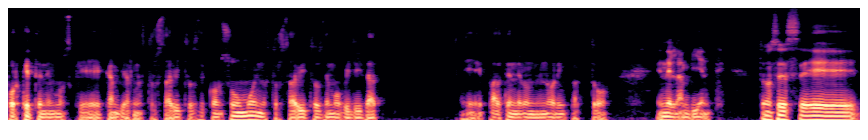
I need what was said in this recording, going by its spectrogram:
por qué tenemos que cambiar nuestros hábitos de consumo y nuestros hábitos de movilidad para tener un menor impacto en el ambiente. Entonces, eh,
